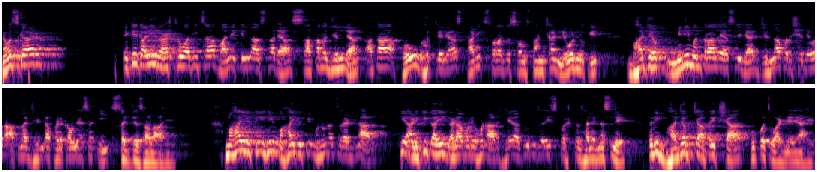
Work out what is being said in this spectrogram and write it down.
नमस्कार. एकेकाळी राष्ट्रवादीचा बालेकिल्ला असणाऱ्या सातारा जिल्ह्यात आता होऊ घातलेल्या स्थानिक स्वराज्य संस्थांच्या निवडणुकीत भाजप मिनी मंत्रालय असलेल्या जिल्हा परिषदेवर आपला झेंडा फडकावण्यासाठी सज्ज झाला आहे. महायुती ही महायुती म्हणूनच लढणार की आणखी काही घडामोडी होणार हे अजून जरी स्पष्ट झाले नसले तरी भाजपच्या अपेक्षा खूपच वाढलेल्या आहेत.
